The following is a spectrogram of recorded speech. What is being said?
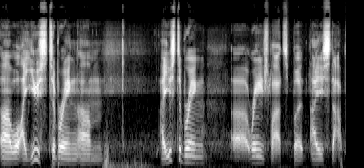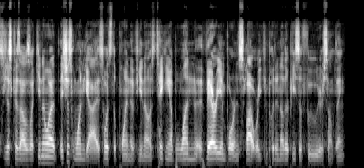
uh, well, I used to bring, um, I used to bring uh, ranged pots, but I stopped just because I was like, you know what, it's just one guy, so what's the point of you know taking up one very important spot where you can put another piece of food or something,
